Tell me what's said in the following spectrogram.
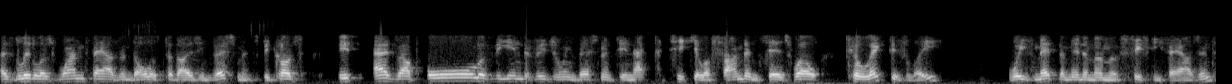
as little as $1,000 to those investments because it adds up all of the individual investments in that particular fund and says, well, collectively, we've met the minimum of 50,000.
